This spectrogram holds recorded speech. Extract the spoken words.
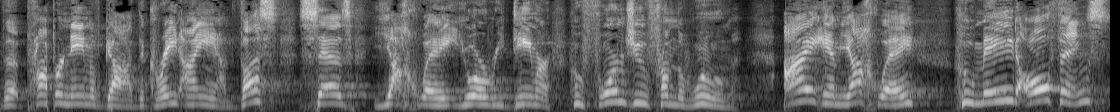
the proper name of God, the great I am. Thus says Yahweh, your Redeemer, who formed you from the womb. I am Yahweh, who made all things,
